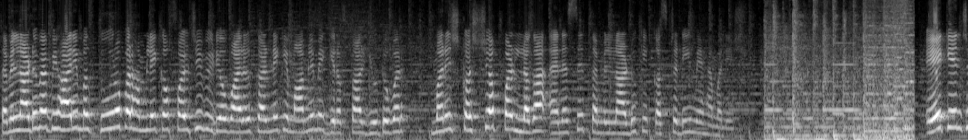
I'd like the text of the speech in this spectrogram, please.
तमिलनाडु में बिहारी मजदूरों पर हमले का फर्जी वीडियो वायरल करने के मामले में गिरफ़्तार यूट्यूबर मनीष कश्यप पर लगा एनएसए, तमिलनाडु के कस्टडी में है मनीष। एक इंच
